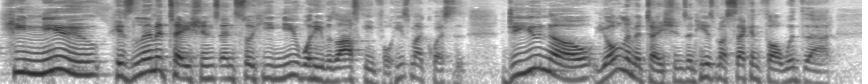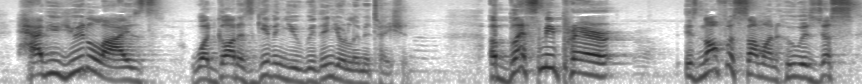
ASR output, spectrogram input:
He knew his limitations, and so he knew what he was asking for. Here's my question Do you know your limitations? And here's my second thought with that. Have you utilized what God has given you within your limitation? A bless me prayer is not for someone who is just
